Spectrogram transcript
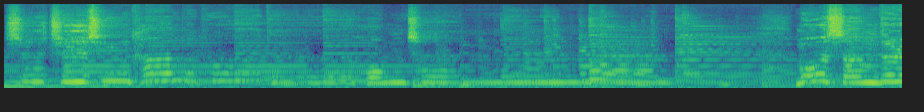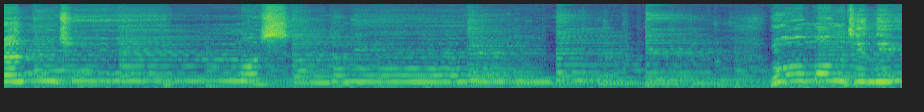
是痴心看不破的红尘。陌生的人群，陌生的脸，我梦见你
